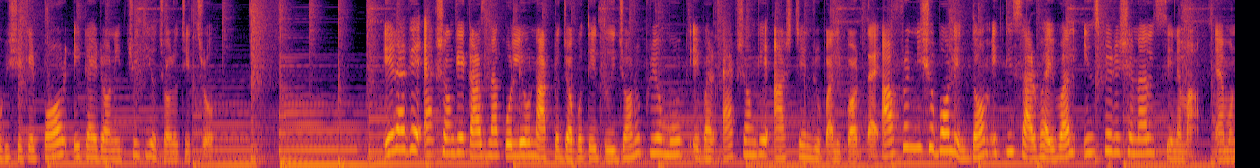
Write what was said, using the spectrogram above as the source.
অভিষেকের পর এটাই রনির তৃতীয় চলচ্চিত্র। এর আগে একসঙ্গে কাজ না করলেও নাট্য জগতের দুই জনপ্রিয় মুখ এবার একসঙ্গে আসছেন রূপালী পর্দায়। আফরান নিশো বলেন, দম একটি সার্ভাইভাল, ইন্সপিরেশনাল সিনেমা। এমন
